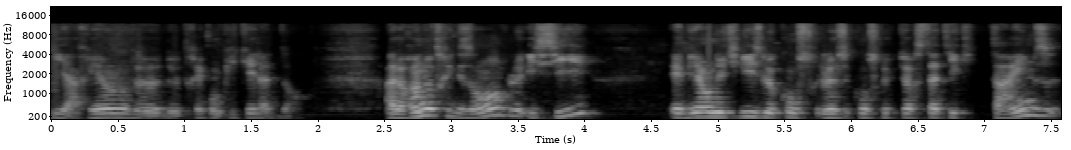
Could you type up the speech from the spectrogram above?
Il n'y a rien de, très compliqué là-dedans. Alors, un autre exemple, ici, eh bien, on utilise le, constructeur statique times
